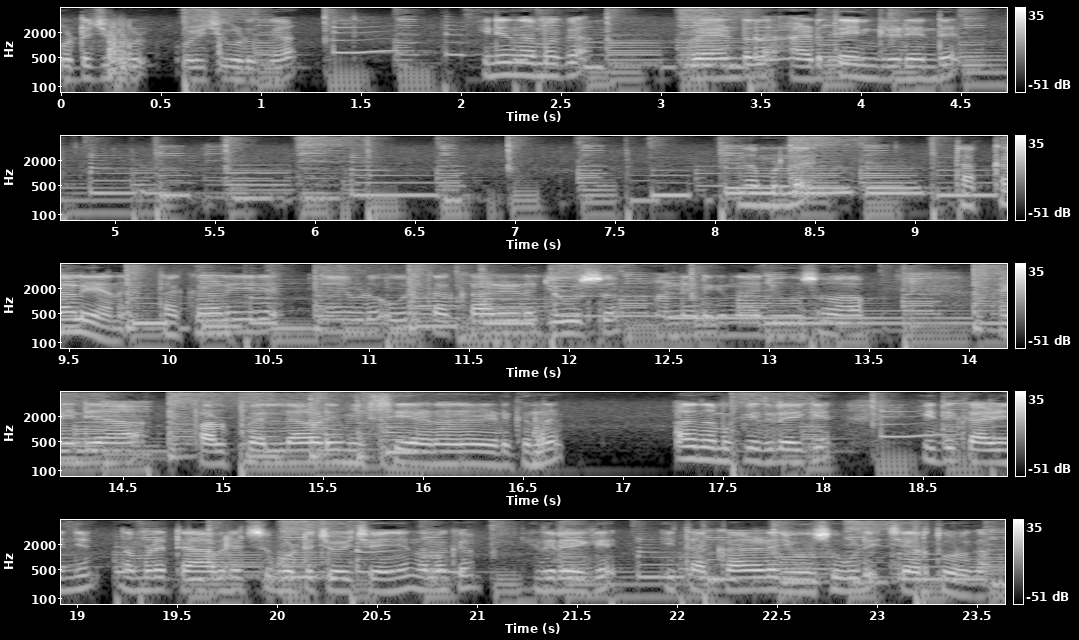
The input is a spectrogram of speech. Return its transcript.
പൊട്ടിച്ച് ഒഴിച്ചു കൊടുക്കുക. ഇനി നമുക്ക് വേണ്ടത് അടുത്ത ഇൻഗ്രീഡിയന്റ് നമ്മളുടെ തക്കാളിയാണ്. തക്കാളിയിൽ ഞാൻ ഇവിടെ ഒരു തക്കാളിയുടെ ജ്യൂസ് ആണ് ആ ജ്യൂസും ആ അതിന്റെ ആ പൾപ്പ് എല്ലാം കൂടി മിക്സ് ചെയ്യാനാണ് എടുക്കുന്നത്. അത് നമുക്ക് ഇതിലേക്ക് ഇത് കഴിഞ്ഞ് നമ്മുടെ ടാബ്ലറ്റ്സ് പൊട്ടിച്ചൊഴിച്ച് കഴിഞ്ഞാൽ നമുക്ക് ഇതിലേക്ക് ഈ തക്കാളിയുടെ ജ്യൂസ് കൂടി ചേർത്ത് കൊടുക്കാം.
